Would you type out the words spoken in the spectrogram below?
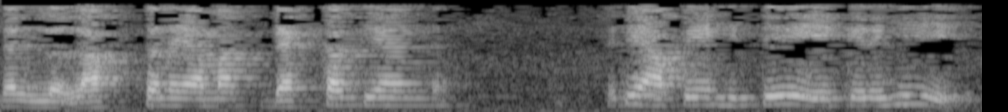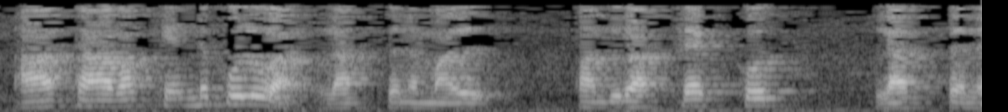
දැන් ලක්ෂණ යමක් දැක්කා කියන්නේ ඉතින් අපේ හිතේ ඒ කෙරෙහි ආසාවක් එන්න පුළුවන්. ලස්සන මල් පඳුරක් දැක්කොත්, ලස්සන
